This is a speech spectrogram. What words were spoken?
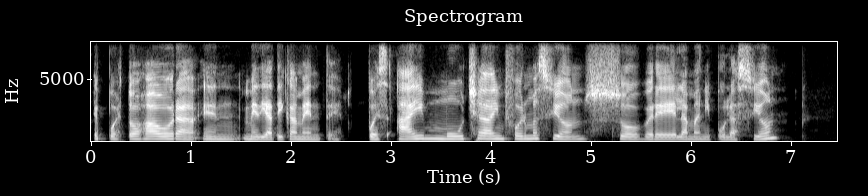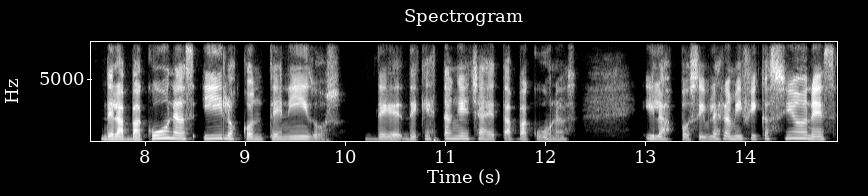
expuestos ahora en, mediáticamente. Pues hay mucha información sobre la manipulación de las vacunas y los contenidos de, qué están hechas estas vacunas y las posibles ramificaciones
